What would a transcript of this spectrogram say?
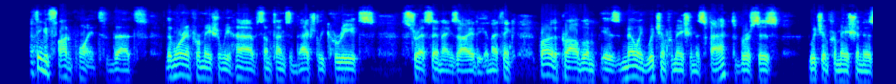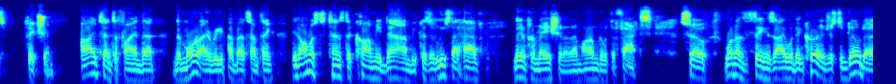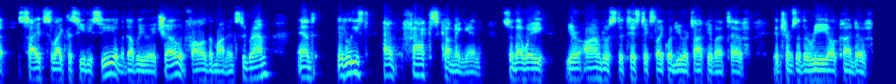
I think it's on point that the more information we have, sometimes it actually creates stress and anxiety. And I think part of the problem is knowing which information is fact versus which information is fiction. I tend to find that the more I read about something, it almost tends to calm me down because at least I have the information and I'm armed with the facts. So one of the things I would encourage is to go to sites like the CDC and the WHO and follow them on Instagram and at least have facts coming in so that way you're armed with statistics like what you were talking about, Tev, in terms of the real kind of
